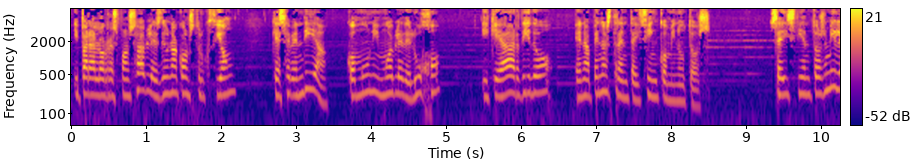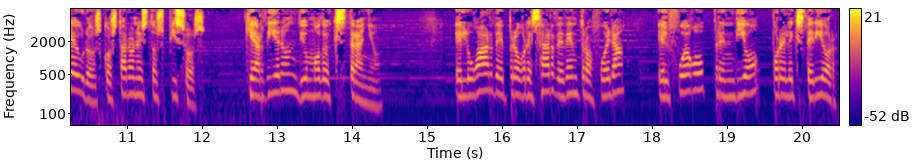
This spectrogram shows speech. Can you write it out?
y para los responsables de una construcción que se vendía como un inmueble de lujo y que ha ardido en apenas 35 minutos. 600.000 euros costaron estos pisos que ardieron de un modo extraño. En lugar de progresar de dentro a fuera, el fuego prendió por el exterior,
